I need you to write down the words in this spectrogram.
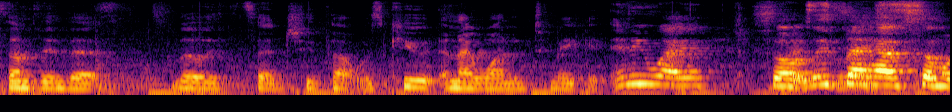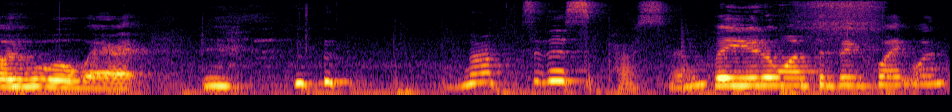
something that Lily said she thought was cute, and I wanted to make it anyway. So at least I have someone who will wear it. Not to this person. But you don't want the big white one?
